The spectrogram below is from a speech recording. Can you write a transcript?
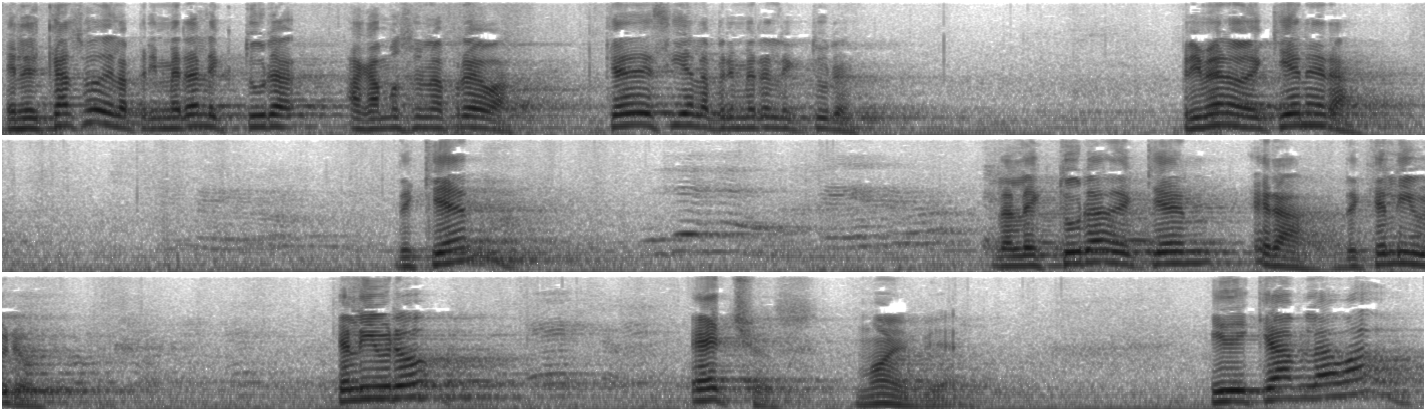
En el caso de la primera lectura, hagamos una prueba. ¿Qué decía la primera lectura? Primero, ¿de quién era? ¿De quién? La lectura de quién era, de qué libro. ¿Qué libro? Hechos. Muy bien. ¿Y de qué hablaba?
